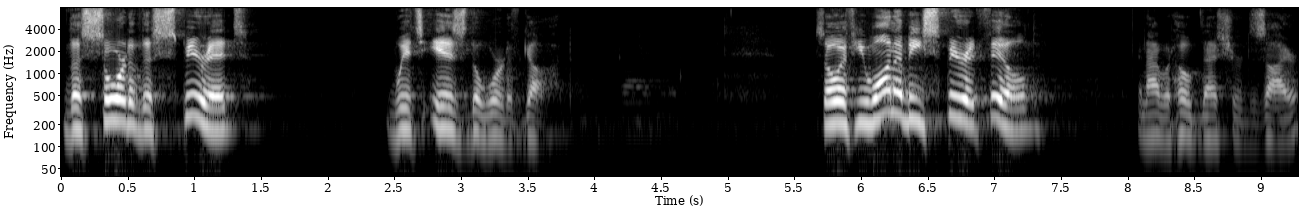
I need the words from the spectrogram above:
The sword of the Spirit, which is the word of God. So if you want to be spirit filled, and I would hope that's your desire,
